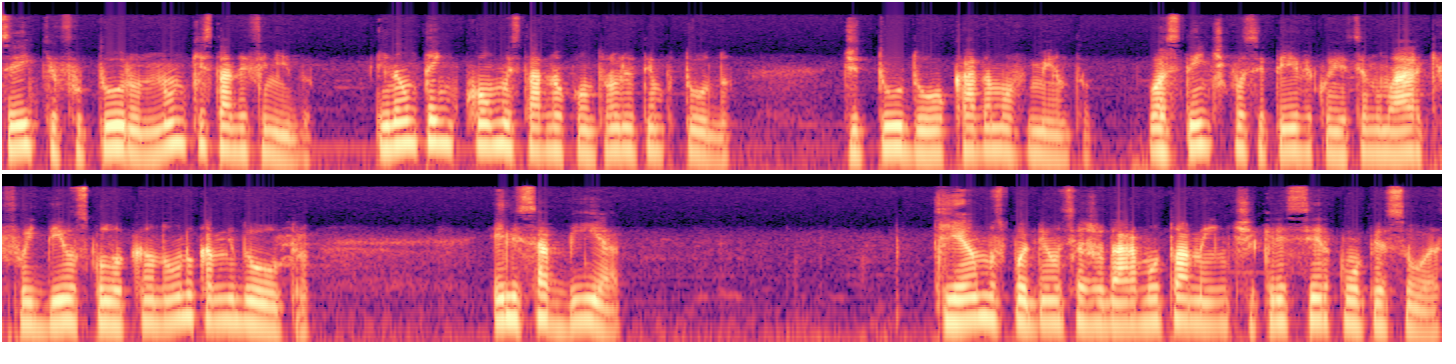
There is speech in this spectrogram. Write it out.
Sei que o futuro nunca está definido. E não tem como estar no controle o tempo todo, de tudo ou cada movimento. O acidente que você teve conhecendo Mark foi Deus colocando um no caminho do outro. Ele sabia que ambos podiam se ajudar mutuamente e crescer como pessoas.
